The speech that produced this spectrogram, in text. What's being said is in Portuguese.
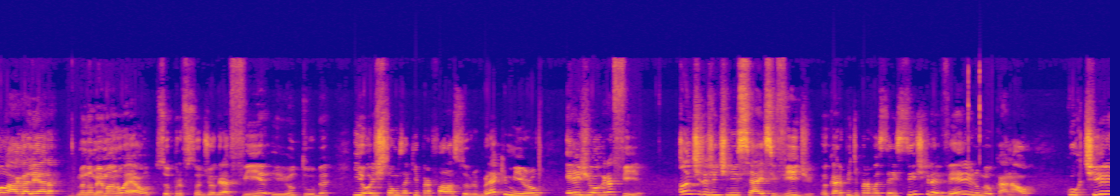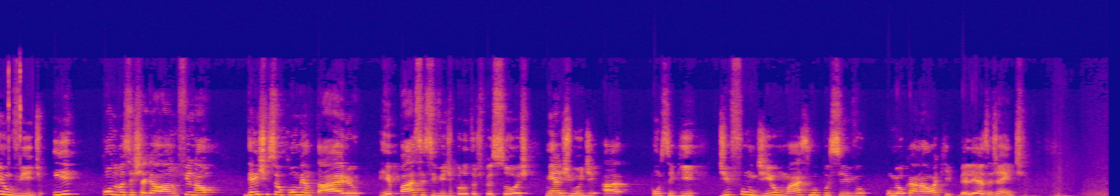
Olá, galera. Meu nome é Manuel, sou professor de geografia e youtuber, e hoje estamos aqui para falar sobre Black Mirror e geografia. Antes da gente iniciar esse vídeo, eu quero pedir para vocês se inscreverem no meu canal, curtirem o vídeo e quando você chegar lá no final, deixe o seu comentário, repasse esse vídeo para outras pessoas, me ajude a conseguir difundir o máximo possível o meu canal aqui, beleza, gente?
